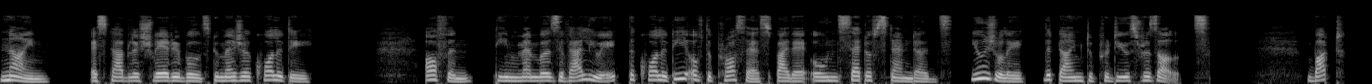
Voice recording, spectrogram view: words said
9. Establish variables to measure quality. Often, team members evaluate the quality of the process by their own set of standards, usually, the time to produce results. But,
